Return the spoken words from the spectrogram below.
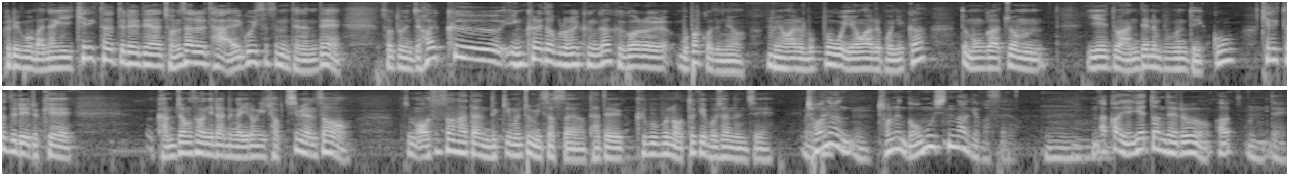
그리고 만약에 이 캐릭터들에 대한 전사를 다 알고 있었으면 되는데 저도 이제 헐크 인크레더블 헐크인가 그거를 못 봤거든요. 그 영화를 못 보고 이 영화를 보니까 또 뭔가 좀 이해도 안 되는 부분도 있고 캐릭터들이 이렇게 감정선이라든가 이런 게 겹치면서 좀 어수선하다는 느낌은 좀 있었어요. 다들 그 부분은 어떻게 보셨는지. 저는 음. 저는 너무 신나게 봤어요. 음. 음, 아까 얘기했던 대로 아, 음, 네.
